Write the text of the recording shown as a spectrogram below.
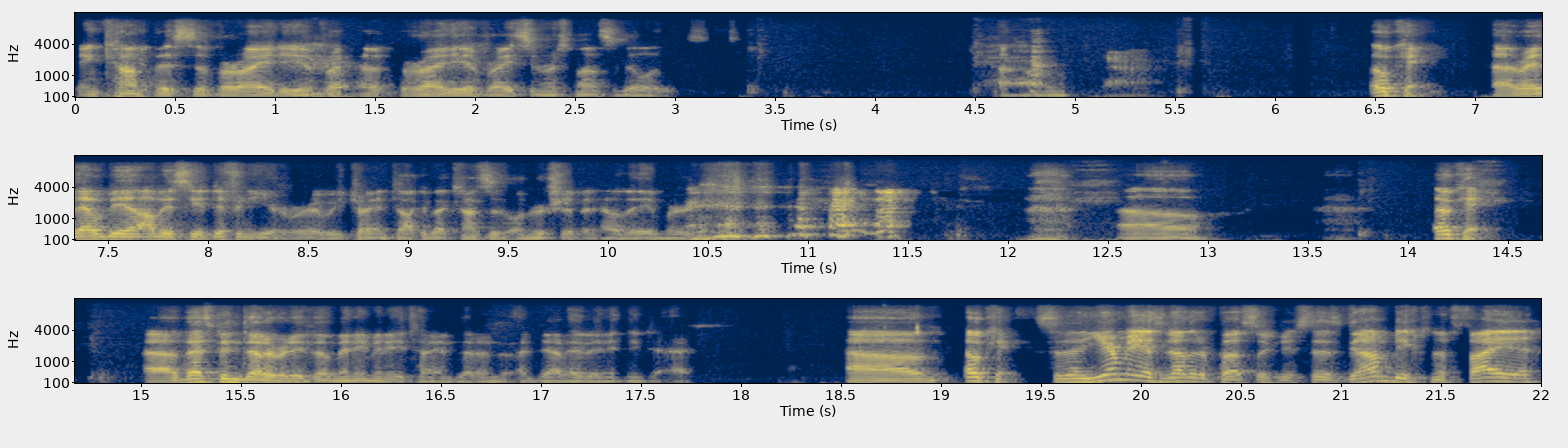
encompass a variety of ri- a variety of rights and responsibilities. Um, okay, uh, right. That would be obviously a different year where we try and talk about concept of ownership and how they emerge. Uh, okay, uh, that's been done already though many many times. I don't I don't have anything to add. Um, okay, so then Yirmi has another pasuk. It says Gam bichnafayich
